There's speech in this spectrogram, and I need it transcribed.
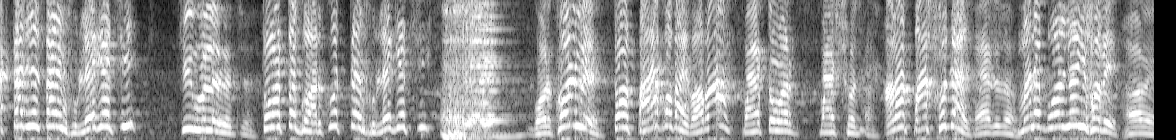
একটা জিনিস তো আমি ভুলে গেছি। কি ভুলে গেছে? তোমার তো গড় করতে ভুলে গেছি। গড় করবে? তোমার পা কোথায় বাবা? পা তোমার পাঁচ সোজা আমার পা সোজায় একদম। মানে বললেই হবে। হবে।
